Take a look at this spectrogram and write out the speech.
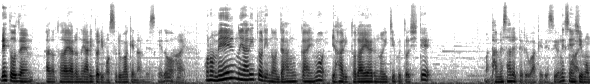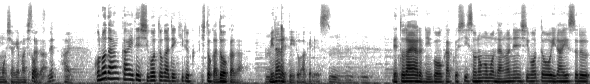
で当然あのトライアルのやり取りもするわけなんですけど、はい。このメールのやり取りの段階もやはりトライアルの一部として、まあ、試されてるわけですよね。先週も申し上げましたが、そうですね。はい。この段階で仕事ができる人かどうかが見られているわけです、うんうんでトライアルに合格しその後も長年仕事を依頼する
